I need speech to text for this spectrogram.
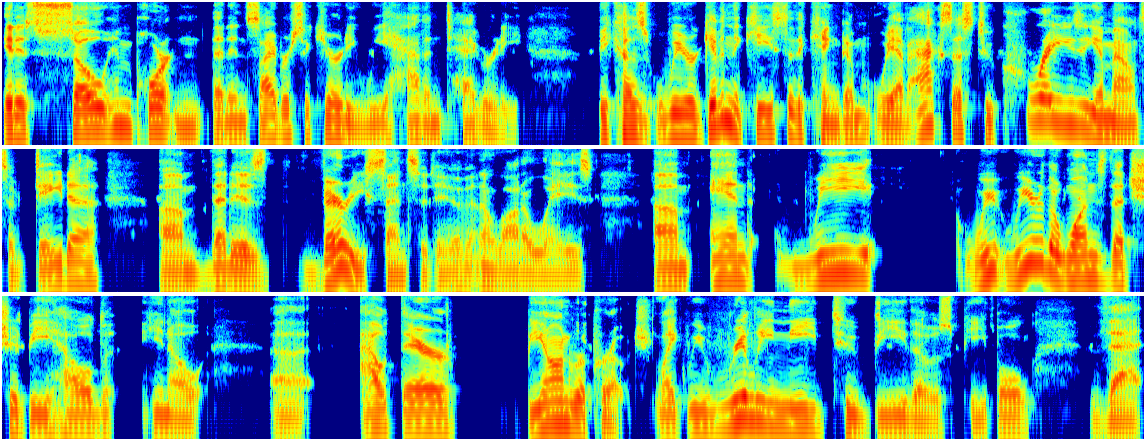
It is so important that in cybersecurity we have integrity because we're given the keys to the kingdom. We have access to crazy amounts of data um, that is very sensitive in a lot of ways, um, and we we we are the ones that should be held, you know, uh, out there beyond reproach. Like we really need to be those people that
